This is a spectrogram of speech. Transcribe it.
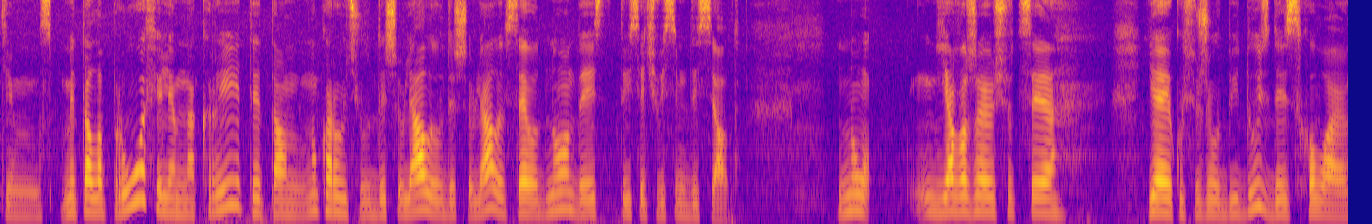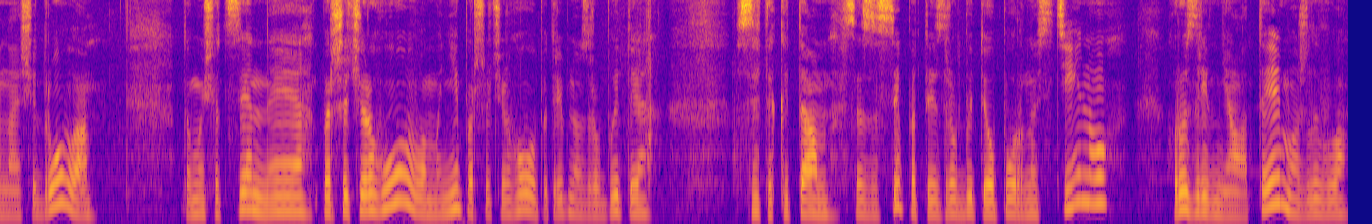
тим, з металопрофілем накрити, там, ну, коротше, удешевляли, удешевляли, все одно десь 1080. Ну, я вважаю, що це я якось уже обійдусь, десь сховаю наші дрова, тому що це не першочергово. Мені першочергово потрібно зробити все-таки там все засипати, зробити опорну стіну, розрівняти, можливо,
